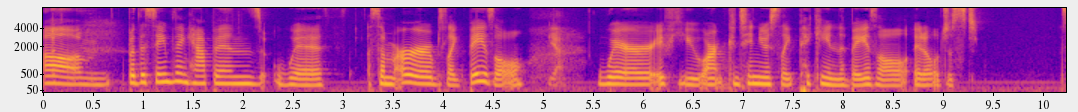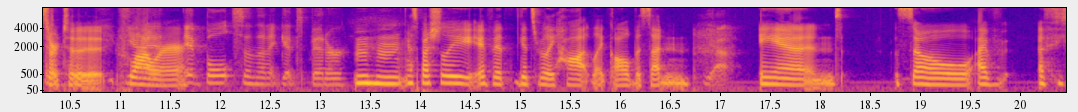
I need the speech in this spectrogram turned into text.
Um, but the same thing happens with some herbs like basil, yeah. where if you aren't continuously picking the basil, it'll just start to flower. Yeah, it, it bolts and then it gets bitter. especially if it gets really hot like all of a sudden Yeah. and so i've a few,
